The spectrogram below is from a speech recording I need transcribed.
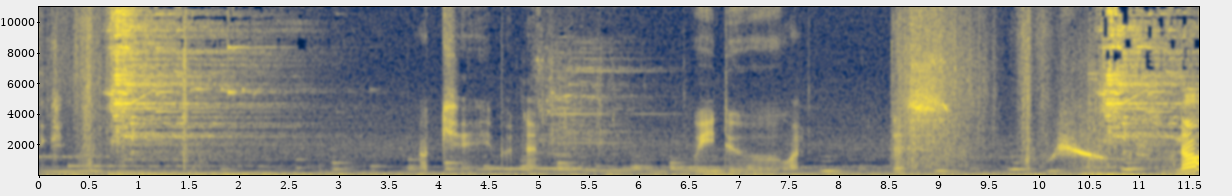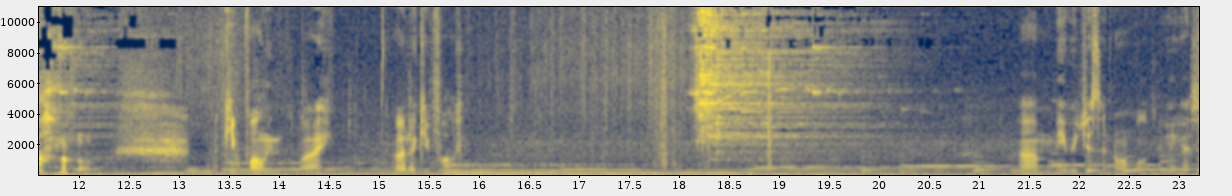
think. Okay, but then we do what? This. No! I keep falling. Why? Why do I keep falling? Um, maybe just a normal thing, I guess.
